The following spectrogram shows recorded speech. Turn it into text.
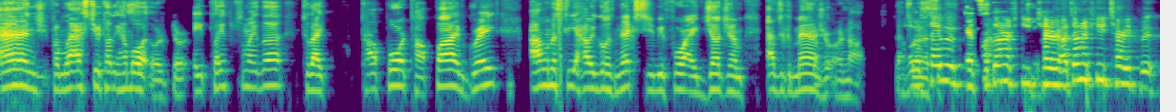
and from last year talking about or their eighth place, something like that, to like top four, top five. Great. I want to see how he goes next year before I judge him as a good manager or not. That's I what would say with, I don't know if you Terry. I don't know if you Terry but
